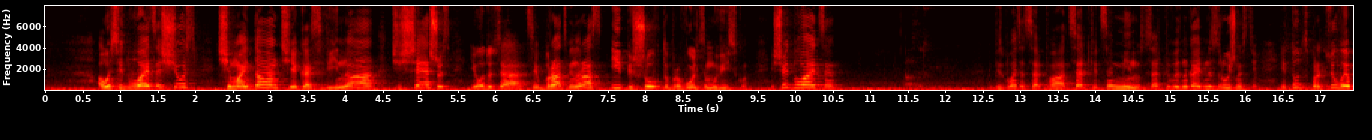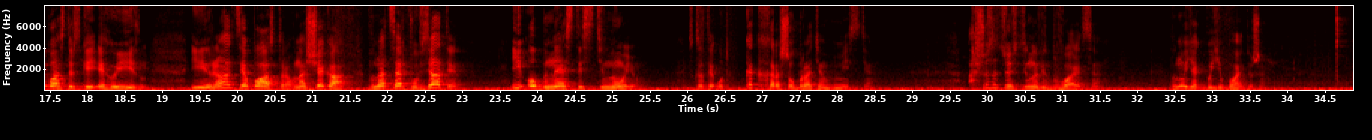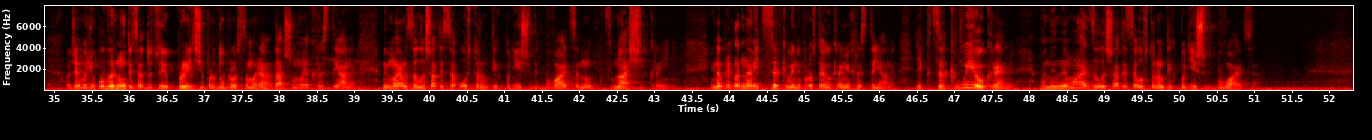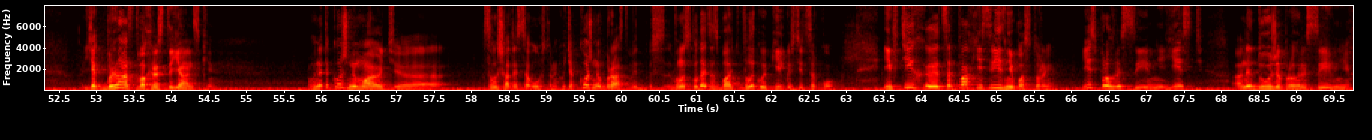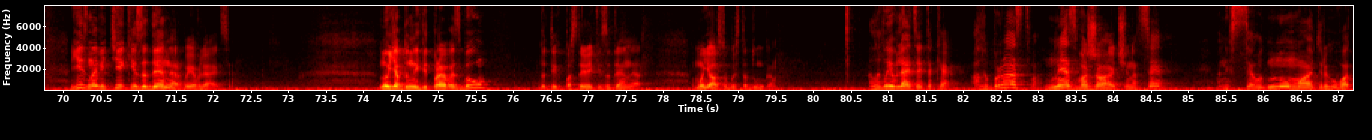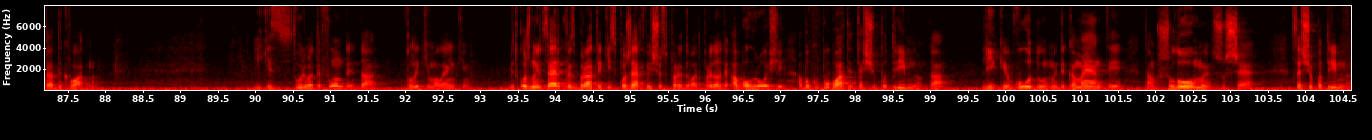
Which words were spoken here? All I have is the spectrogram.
А ось відбувається щось, чи Майдан, чи якась війна, чи ще щось. І от оця, цей брат він раз і пішов добровольцем у військо. І що відбувається? Відбувається церква. Церкві це мінус. В церкві виникають незручності. І тут спрацьовує пастирський егоїзм. І реакція пастора, вона ще яка? Вона церкву взяти і обнести стіною. Сказати, от як хорошо братям вместе. а що за цією стіною відбувається? Воно якби є байдуже. Отже, я хочу повернутися до цієї притчі про доброго самаряна, да? що ми, як християни, не маємо залишатися осторонь тих подій, що відбуваються ну, в нашій країні. І, наприклад, навіть церкви, не просто як окремі християни, як церкви окремі, вони не мають залишатися осторонь тих подій, що відбуваються. Як братства християнські, вони також не мають е, залишатися осторонь. Хоча кожне братство воно складається з великої кількості церков. І в тих е, церквах є різні пастори. Є прогресивні, є не дуже прогресивні, є навіть ті, які за ДНР виявляються. Ну, я б до них відправив СБУ, до тих пасторів, які за ДНР. Моя особиста думка. Але виявляється і таке. Але братства, не зважаючи на це, вони все одно мають реагувати адекватно. Якісь створювати фонди, да, великі, маленькі. Від кожної церкви збирати якісь пожертви щось передавати. Передавати або гроші, або купувати те, що потрібно. Да? Ліки, воду, медикаменти, там, шоломи, що ще. Все, що потрібно.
